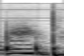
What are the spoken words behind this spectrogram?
Thank you.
